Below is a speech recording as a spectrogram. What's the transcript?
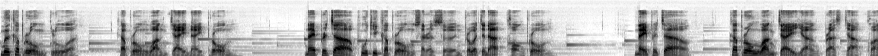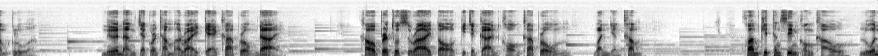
เมื่อข้าพระองค์กลัว ข้าพระองค์วางใจในพระองค์ ในพระเจ้าผู้ที่ข้าพระองค์สรรเสริญพระวจนะของพระองค์ ในพระเจ้า ข้าพระองค์วางใจอย่างปราศจากความกลัว เนื้อหนังจะกระทำอะไรแก่ข้าพระองค์ได้ เขาประทุษร้ายต่อกิจการของข้าพระองค์วันยังค่ำ ความคิดทั้งสิ้นของเขาล้วน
